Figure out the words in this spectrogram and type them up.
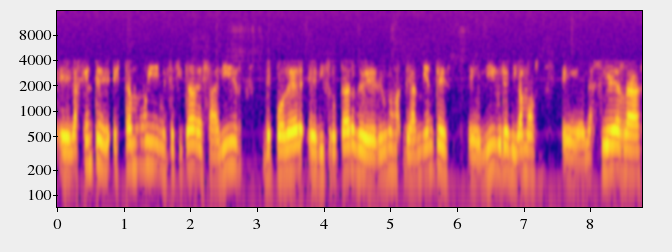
Eh, la gente está muy necesitada de salir, de poder eh, disfrutar de, unos de ambientes eh, libres, digamos, eh, las sierras,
